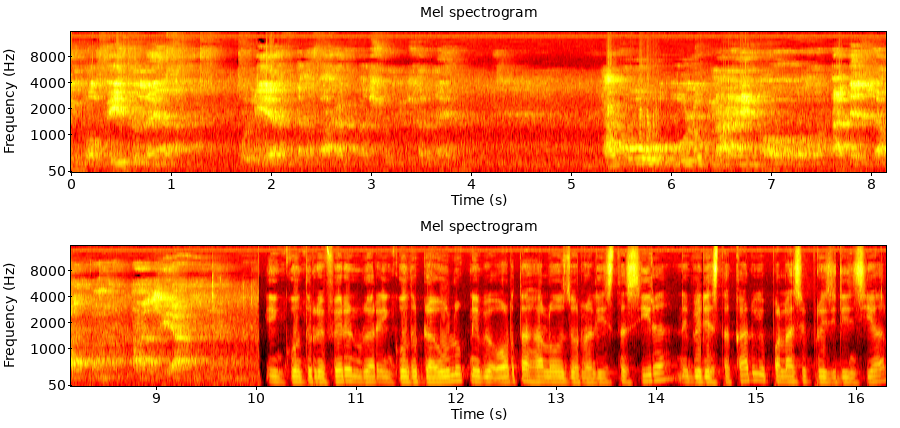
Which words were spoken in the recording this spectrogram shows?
envolvido né podia trabalhar com assuntos né Aku ulugnai o adesão ASEAN Encontro refere no lugar encontro da ULUC nebe horta halo jornalista Sira nebe destacado e Palácio Presidencial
